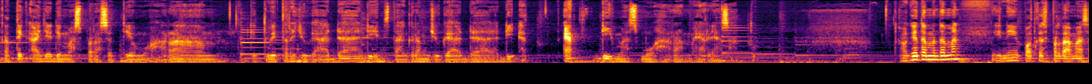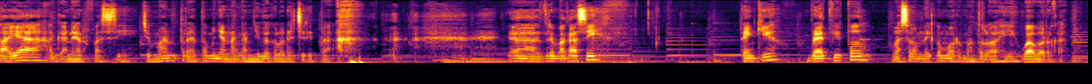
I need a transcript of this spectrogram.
ketik aja di Mas Prasetyo Muharam di Twitter juga ada di Instagram juga ada di at, at Dimas Muharam R yang satu Oke teman-teman, ini podcast pertama saya agak nervous sih, cuman ternyata menyenangkan juga kalau udah cerita. ya, terima kasih. Thank you, bright people. Wassalamualaikum warahmatullahi wabarakatuh.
